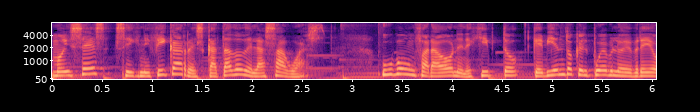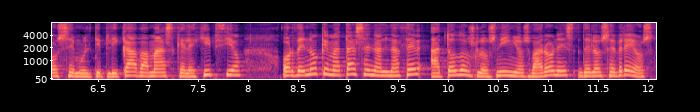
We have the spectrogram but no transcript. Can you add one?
Moisés significa rescatado de las aguas. Hubo un faraón en Egipto que viendo que el pueblo hebreo se multiplicaba más que el egipcio, ordenó que matasen al nacer a todos los niños varones de los hebreos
